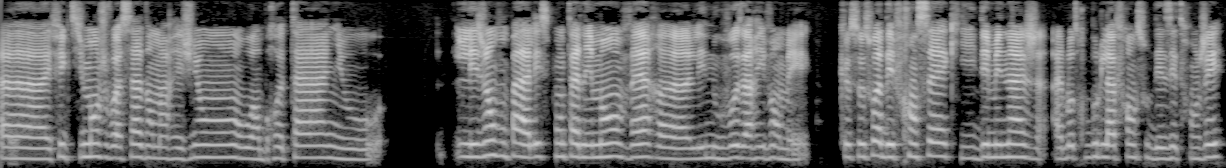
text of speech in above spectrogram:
Euh, effectivement, je vois ça dans ma région ou en Bretagne où les gens vont pas aller spontanément vers euh, les nouveaux arrivants, mais que ce soit des Français qui déménagent à l'autre bout de la France ou des étrangers,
